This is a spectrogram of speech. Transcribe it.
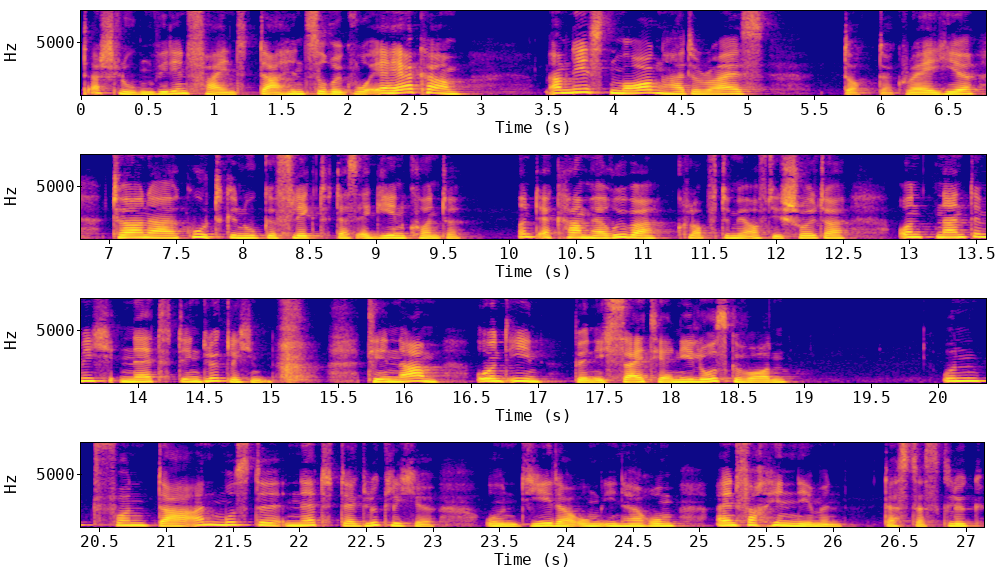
da schlugen wir den Feind dahin zurück, wo er herkam. Am nächsten Morgen hatte Rice, Dr. Gray hier, Turner gut genug geflickt, dass er gehen konnte. Und er kam herüber, klopfte mir auf die Schulter und nannte mich Ned den Glücklichen. Den Namen und ihn bin ich seither nie losgeworden. Und von da an musste Ned der Glückliche und jeder um ihn herum einfach hinnehmen, dass das Glück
